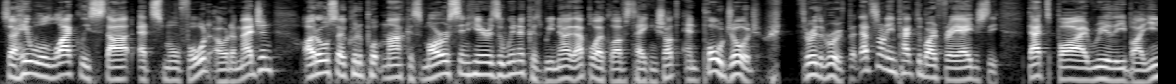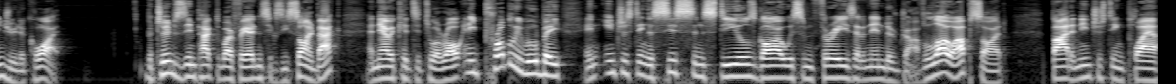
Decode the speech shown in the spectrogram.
So he will likely start at small forward, I would imagine. I'd also could have put Marcus Morris in here as a winner because we know that bloke loves taking shots, and Paul George through the roof. But that's not impacted by free agency. That's by really by injury to Kawhi. Batum's is impacted by free agency because he signed back and now he gets into a role. And he probably will be an interesting assists and steals guy with some threes at an end of draft. Low upside, but an interesting player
